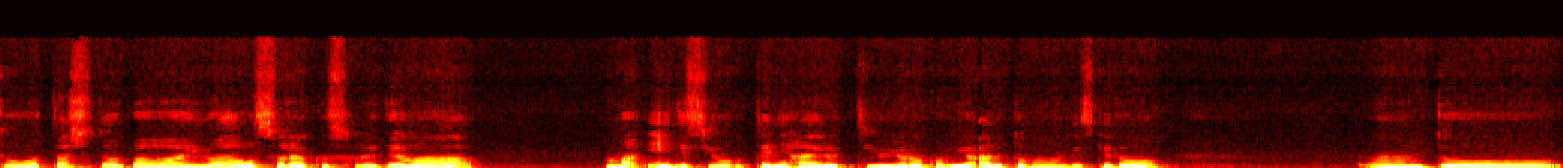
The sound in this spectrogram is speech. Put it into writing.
と、私の場合はおそらくそれではまあいいですよ。手に入るっていう喜びはあると思うんですけどうんと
